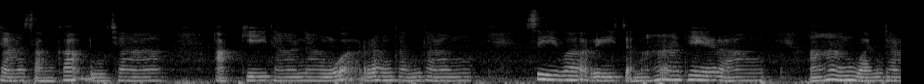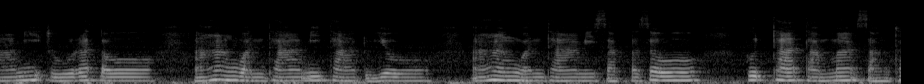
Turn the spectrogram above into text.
ชาสังฆบูชา อักขีทานังวรังคันทังสีวรีจะมหาเทรังอาหังวันทามิทุระโตอาหังวันทามิทาตุโยอาหังวันทามิสัพพโส พุทธธรรมสังฆ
